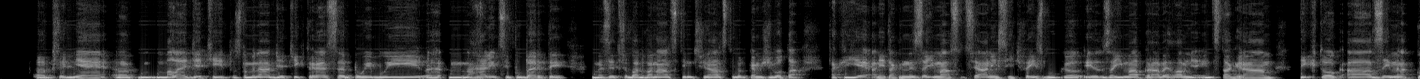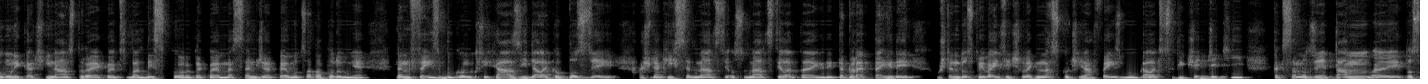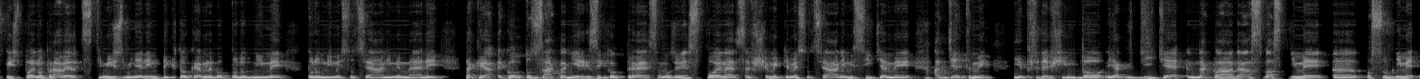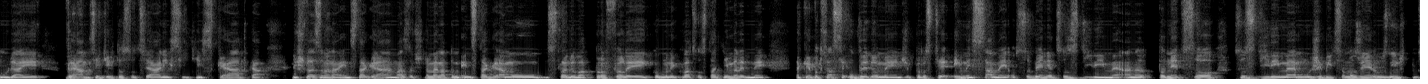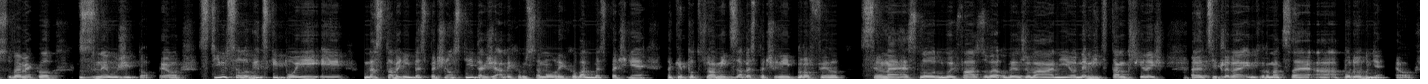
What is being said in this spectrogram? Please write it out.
předně eh, malé děti, to znamená děti, které se pohybují na hranici puberty, mezi třeba 12. a 13. rokem života, tak je ani tak nezajímá sociální síť Facebook, je zajímá právě hlavně Instagram, TikTok a zejména komunikační nástroje, jako je třeba Discord, jako je Messenger, jako je WhatsApp a podobně. Ten Facebook, on přichází daleko později, až v nějakých 17-18 letech, kdy teprve tehdy už ten dospívající člověk naskočí na Facebook, ale co se týče dětí, tak samozřejmě tam eh, je to spíš spojeno právě s tím již zmíněným TikTok TikTokem nebo podobnými, podobnými sociálními médii. Tak já, jako to základní riziko, které je samozřejmě spojené se všemi těmi sociálními sítěmi a dětmi, je především to, jak dítě nakládá s vlastními uh, osobními údaji v rámci těchto sociálních sítí. Zkrátka, když vezmeme na Instagram a začneme na tom Instagramu sledovat profily, komunikovat s ostatními lidmi, tak je potřeba si uvědomit, že prostě i my sami o sobě něco sdílíme a to něco, co sdílíme, může být samozřejmě různým způsobem jako zneužito. Jo. S tím se logicky pojí i nastavení bezpečnosti, takže abychom se mohli chovat bezpečně, tak je potřeba mít zabezpečený profil, silné heslo, dvojfázové ověřování, jo, nemít tam příliš uh, citlivé informace a, a podobně. Jo. Uh,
